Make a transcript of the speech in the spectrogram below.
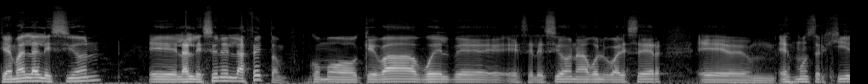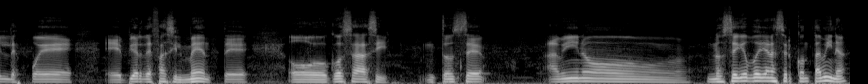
que además la lesión eh, las lesiones le afectan. Como que va, vuelve, eh, se lesiona, vuelve a aparecer. eh, es Monster Hill, después pierde fácilmente. O cosas así. Entonces, a mí no. No sé qué podrían hacer con Tamina.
